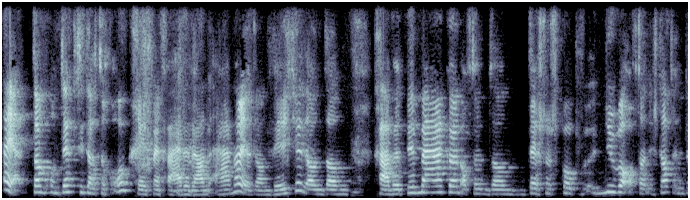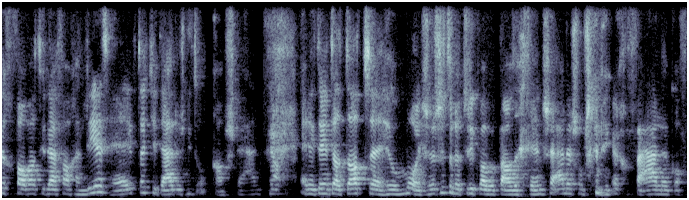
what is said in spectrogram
Nou ja, dan ontdekt hij dat toch ook, geeft mijn vader dan aan. Nou ja, dan weet je, dan, dan gaan we het weer maken, of dan, dan desnoods kopen we een nieuwe, of dan is dat in ieder geval wat hij daarvan geleerd heeft, dat je daar dus niet op kan staan. Ja. En ik denk dat dat uh, heel mooi is. Er zitten natuurlijk wel bepaalde grenzen aan, en soms zijn dingen gevaarlijk, of,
